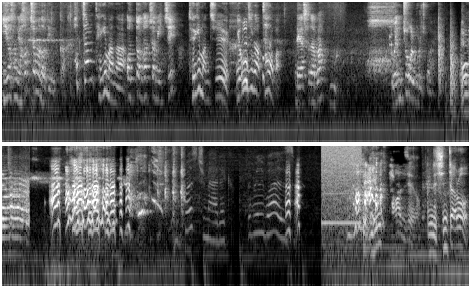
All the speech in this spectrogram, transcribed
이 여성의 허점은 어디일까? 허점 되게 많아. 어떤 허점이 있지? 되게 많지. 영지가 찾아봐. 내가 찾아봐. 왼쪽 얼굴을 좋아해. was traumatic. It really was. 이거 담아주세요. 근데 진짜로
